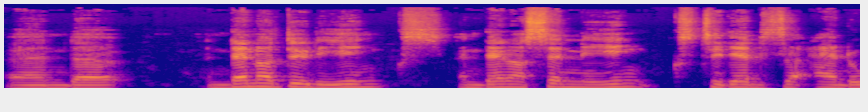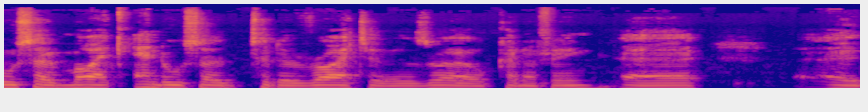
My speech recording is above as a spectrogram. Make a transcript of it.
and uh, and then I do the inks, and then I send the inks to the editor and also Mike and also to the writer as well, kind of thing, uh, uh,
